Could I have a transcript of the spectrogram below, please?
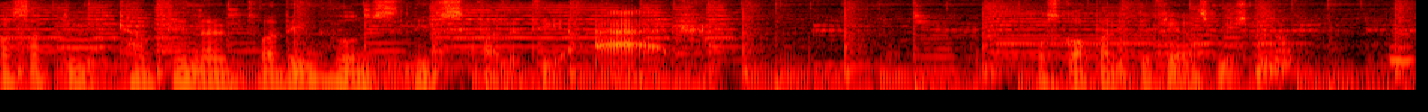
hoppas att du kan finna ut vad din hunds livskvalitet är. Och skapa lite fredagsmys med dem. Mm.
